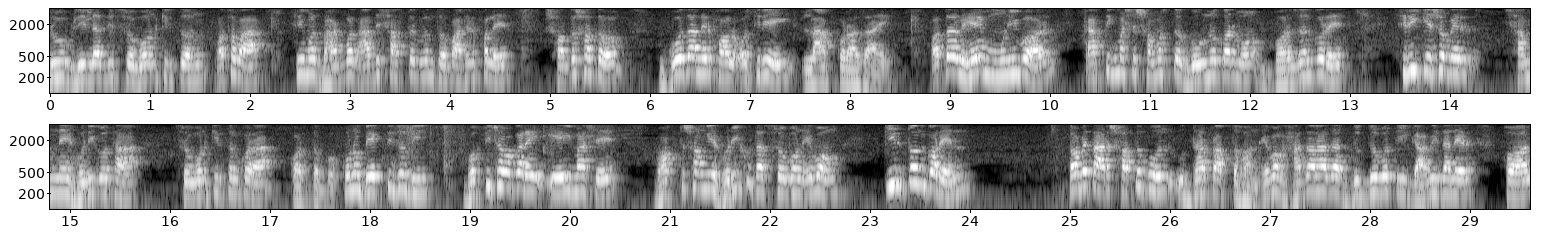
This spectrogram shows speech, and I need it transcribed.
রূপ, লীলাদি, শ্রবণ, কীর্তন অথবা শ্রীমদ্ ভাগবত আদি শাস্ত্রগ্রন্থ পাঠের ফলে শত শত গোদানের ফল অচিরেই লাভ করা যায়। অতএব হে মুনিবর, কার্তিক মাসে সমস্ত গৌণকর্ম বর্জন করে শ্রী কেশবের সামনে হরিকথা, শ্রবণ কীর্তন করা কর্তব্য। কোনো ব্যক্তি যদি ভক্তি সহকারে এই মাসে ভক্ত সঙ্গে হরিকথা, শ্রবণ এবং কীর্তন করেন, তবে তার শতকুল উদ্ধারপ্রাপ্ত হন এবং হাজার হাজার দুগ্ধবতী গাভীদানের ফল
